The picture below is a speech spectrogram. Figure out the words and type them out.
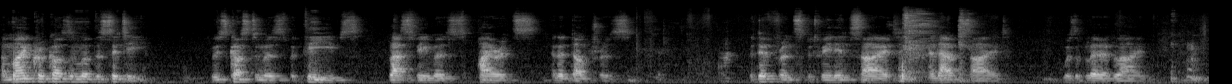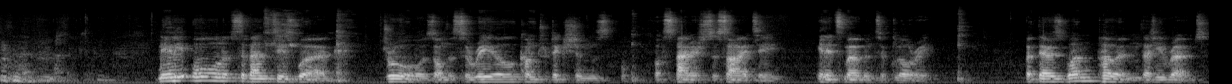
a microcosm of the city whose customers were thieves, blasphemers, pirates, and adulterers. The difference between inside and outside was a blurred line. Nearly all of Cervantes' work draws on the surreal contradictions of Spanish society in its moment of glory. But there is one poem that he wrote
